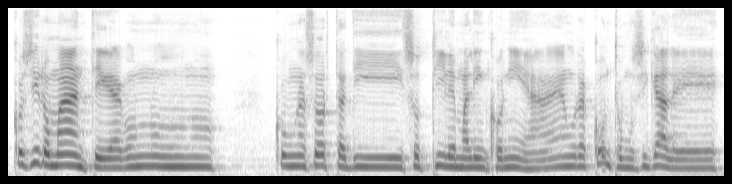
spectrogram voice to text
così romantica, con uno con una sorta di sottile malinconia. È un racconto musicale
